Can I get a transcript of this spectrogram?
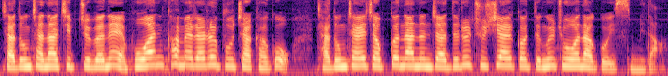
자동차나 집 주변에 보안 카메라를 부착하고 자동차에 접근하는 자들을 주시할 것 등을 조언하고 있습니다.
